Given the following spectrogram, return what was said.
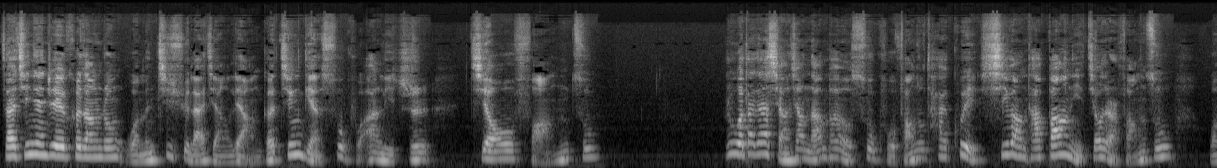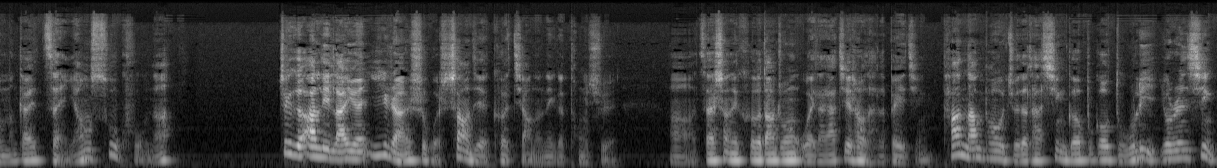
在今天这节课当中，我们继续来讲两个经典诉苦案例之。交房租。如果大家想向男朋友诉苦房租太贵，希望他帮你交点房租，我们该怎样诉苦呢？这个案例来源依然是我上节课讲的那个同学啊，在上节课当中，我给大家介绍她的背景。她男朋友觉得她性格不够独立，又任性，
